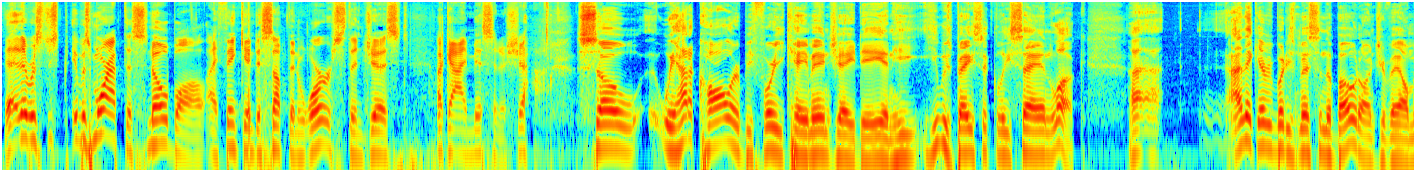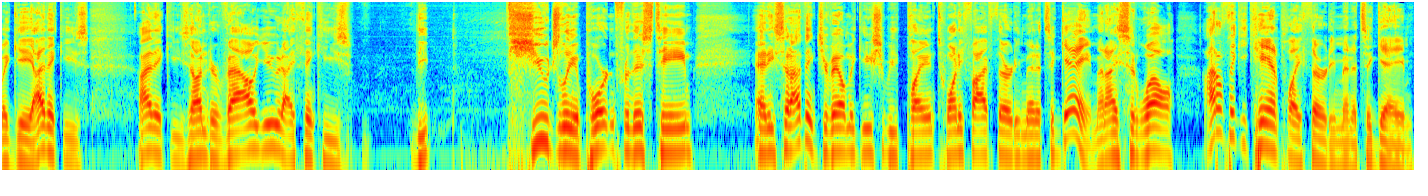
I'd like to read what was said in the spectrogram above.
There was just it was more apt to snowball, I think, into something worse than just a guy missing a shot. So we had a caller before you came in, JD, and he, he was basically saying, "Look, I, I think everybody's missing the boat on JaVale McGee. I think he's I think he's undervalued. I think he's the hugely important for this team." And he said, I think JaVale McGee should be playing 25, 30 minutes a game. And I said, Well, I don't think he can play 30 minutes a game.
